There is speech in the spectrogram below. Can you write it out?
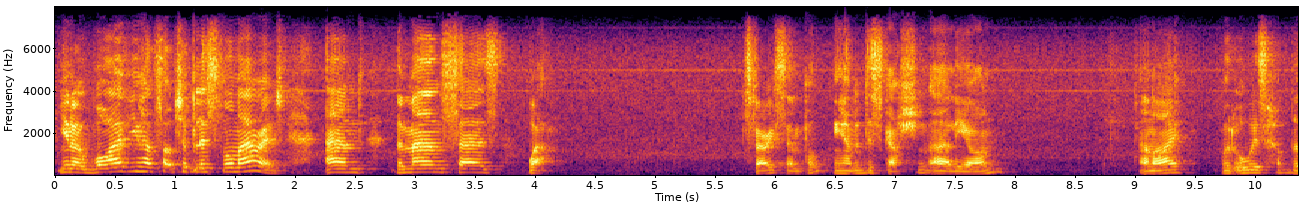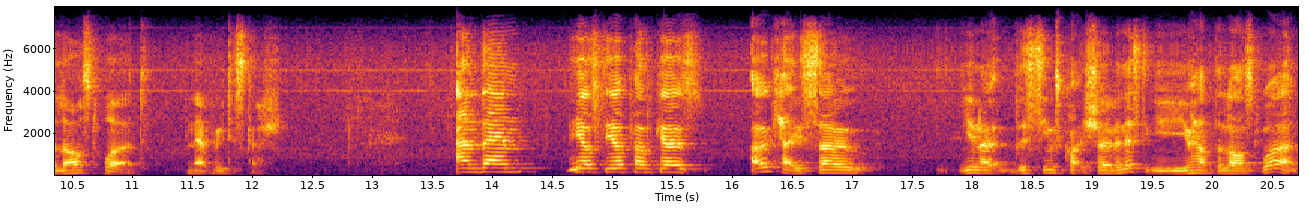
you know, why have you had such a blissful marriage? And the man says, well, very simple. We had a discussion early on, and I would always have the last word in every discussion. And then the osteopath goes, okay, so, you know, this seems quite chauvinistic. You, you have the last word.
